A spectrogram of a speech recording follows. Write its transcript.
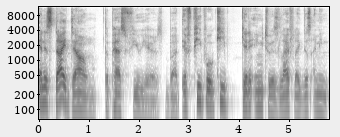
And it's died down the past few years. But if people keep getting into his life like this, I mean,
